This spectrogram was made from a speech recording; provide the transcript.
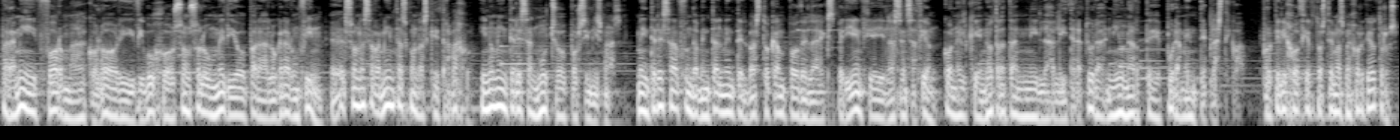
Para mí, forma, color y dibujo son solo un medio para lograr un fin. Eh, son las herramientas con las que trabajo y no me interesan mucho por sí mismas. Me interesa fundamentalmente el vasto campo de la experiencia y la sensación, con el que no tratan ni la literatura ni un arte puramente plástico. ¿Por qué elijo ciertos temas mejor que otros?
